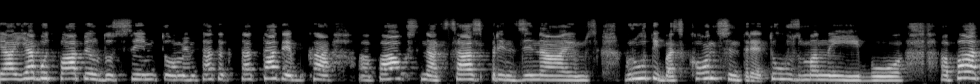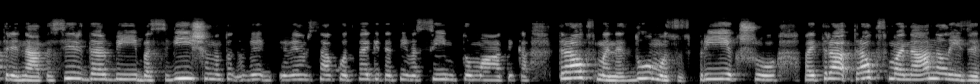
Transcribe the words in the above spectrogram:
Jā, jābūt papildus simptomiem, tā, tā, tādiem kā uh, paaugstināts saspringzinājums, grūtības koncentrēt uzmanību, uh, pātrināta sirdsdarbība, svīšana, vienmēr sākot vegetatīva simptomātika, trauksmainas domas uz priekšu vai tra, trauksmaina analīze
